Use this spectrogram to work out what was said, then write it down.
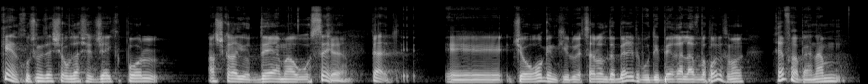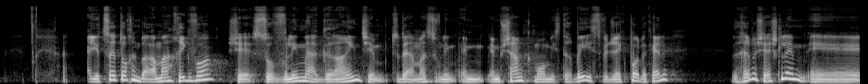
כן, חוץ מזה שהעובדה שג'ייק פול אשכרה יודע מה הוא עושה. כן. אה, ג'ו רוגן כאילו יצא לו לדבר איתו והוא דיבר עליו בפודקאסט, הוא אמר, חבר'ה, הבן אדם, היוצרי תוכן ברמה הכי גבוהה, שסובלים מה grind, שהם, אתה יודע, מה סובלים, הם, הם שם כמו מיסטר ביסט וג'ייק פול וכאלה, זה חבר'ה שיש להם אה,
